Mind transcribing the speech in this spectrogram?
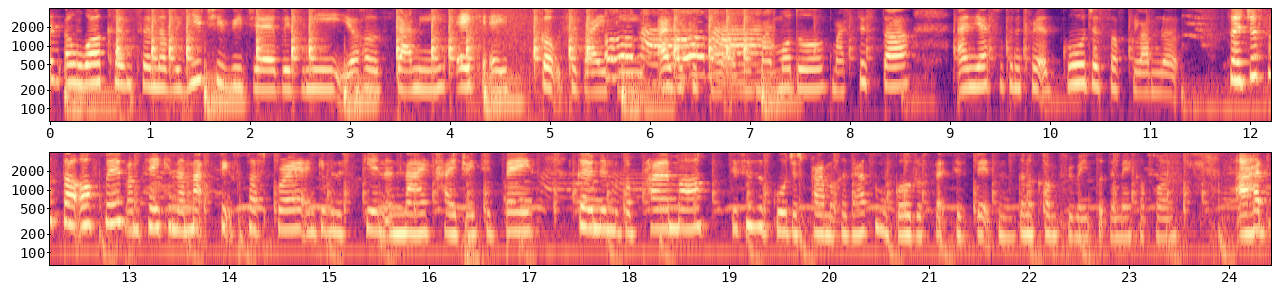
guys and welcome to another YouTube video with me, your host Dami, aka Sculpted by D. Oh As you can oh tell, I'm with my model, my sister, and yes, we're going to create a gorgeous soft glam look. So just to start off with, I'm taking the MAC Fix Plus spray and giving the skin a nice hydrated base. Going in with a primer. This is a gorgeous primer because it has some gold reflective bits and it's going to come through when you put the makeup on. I had,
